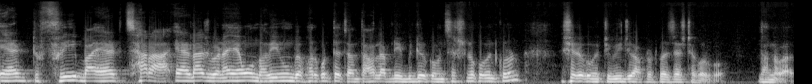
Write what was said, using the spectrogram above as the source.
অ্যাড ফ্রি বা অ্যাড ছাড়া অ্যাড আসবে না, এমনভাবে এমন ব্যবহার করতে চান, তাহলে আপনি ভিডিও কমেন্ট সেকশনে কমেন্ট করুন, সেরকম একটি ভিডিও আপলোড করার চেষ্টা করব। ধন্যবাদ।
